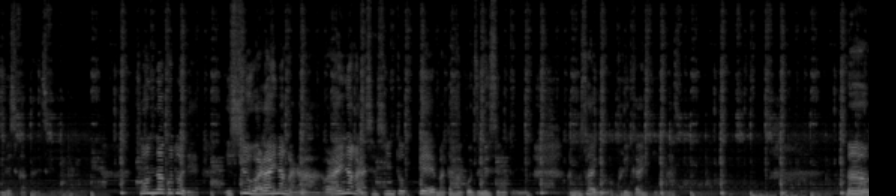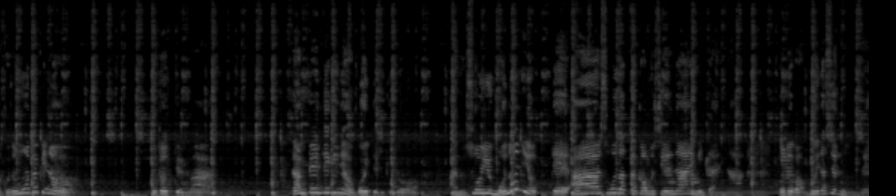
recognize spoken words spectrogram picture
嬉しかったですけどね。そんなことで一瞬笑いながら笑いながら写真撮ってまた箱詰めするというあの作業を繰り返しています。まあ子供の時のことっていうのは断片的には覚えてるけどあのそういうものによってああそうだったかもしれないみたいなことが思い出せるので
